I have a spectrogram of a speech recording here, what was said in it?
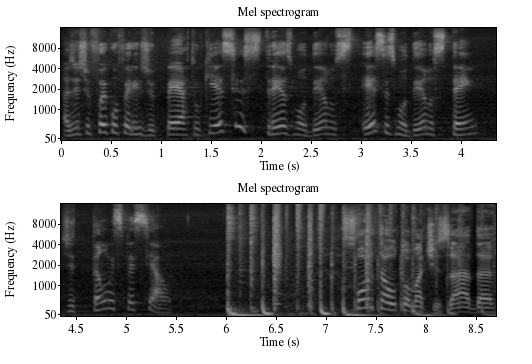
A gente foi conferir de perto o que esses três modelos, esses modelos têm de tão especial. Porta automatizada,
